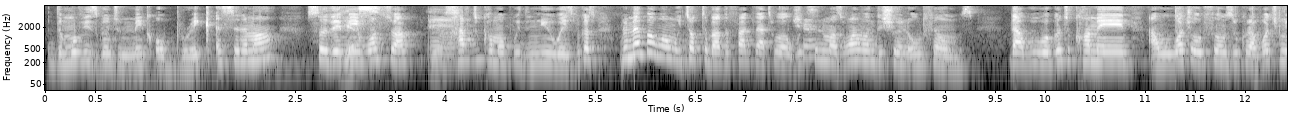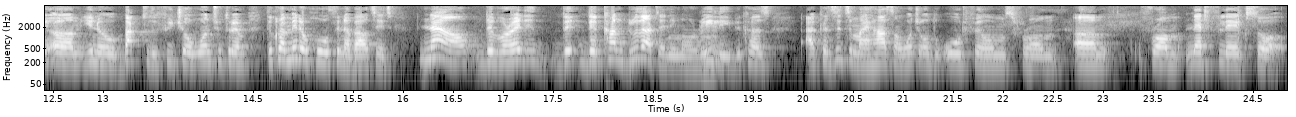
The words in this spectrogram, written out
the movie is going to make or break a cinema. So they may want to have, Yes. have to come up with new ways. Because remember when we talked about the fact that well, with Sure. cinemas, one when they show in old films. That we were going to come in and we watch old films. We could have watched me, um, you know, Back to the Future, one, two, three. They could have made a whole thing about it. Now they've already they, they can't do that anymore, really, because I can sit in my house and watch all the old films from um from Netflix or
